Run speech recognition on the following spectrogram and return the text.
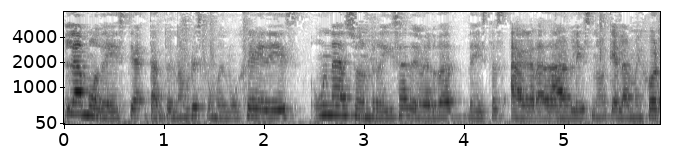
la modestia, tanto en hombres como en mujeres, una sonrisa de verdad de estas agradables, ¿no? Que a lo mejor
